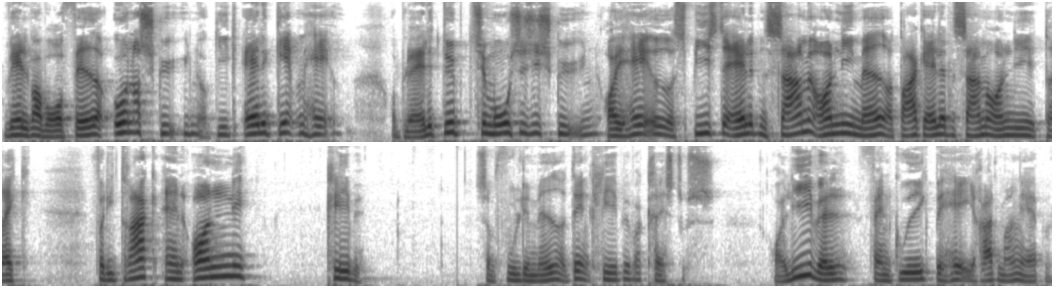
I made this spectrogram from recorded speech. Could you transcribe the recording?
Vel var vores fædre under skyen og gik alle gennem havet og blev alle døbt til Moses i skyen og i havet og spiste alle den samme åndelige mad og drak alle den samme åndelige drik. For de drak af en åndelig klippe, som fulgte med, og den klippe var Kristus. Og alligevel fandt Gud ikke behag i ret mange af dem.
